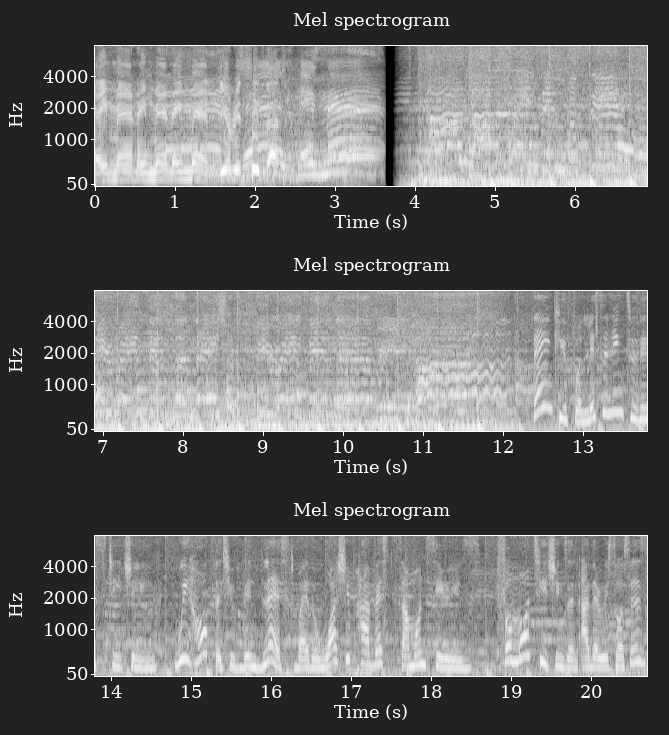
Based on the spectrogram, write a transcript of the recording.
Amen, amen, amen. Do you receive that? Amen. Our God reigns in the city, He reigns in the nation, He reigns in every heart. Thank you for listening to this teaching. We hope that you've been blessed by the Worship Harvest Sermon series. For more teachings and other resources,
